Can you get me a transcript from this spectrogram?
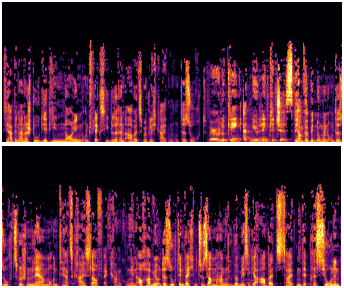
Sie hat in einer Studie die neuen und flexibleren Arbeitsmöglichkeiten untersucht. Wir haben Verbindungen untersucht zwischen Lärm- und Herz-Kreislauf-Erkrankungen. Auch haben wir untersucht, in welchem Zusammenhang übermäßige Arbeitszeiten, Depressionen,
